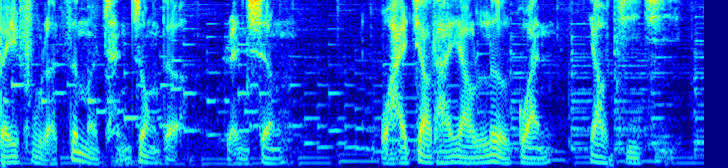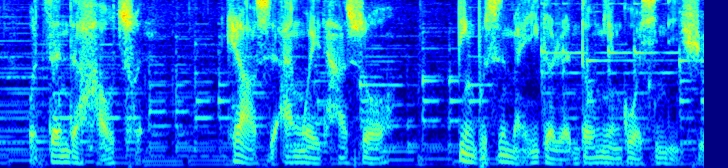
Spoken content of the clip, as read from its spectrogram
背负了这么沉重的人生，我还叫他要乐观、要积极，我真的好蠢。K 老师安慰他说，并不是每一个人都念过心理学，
